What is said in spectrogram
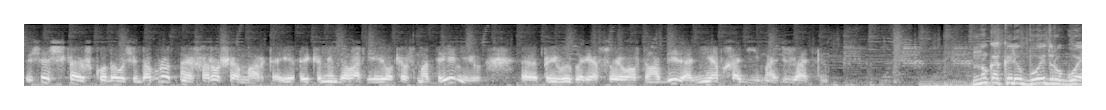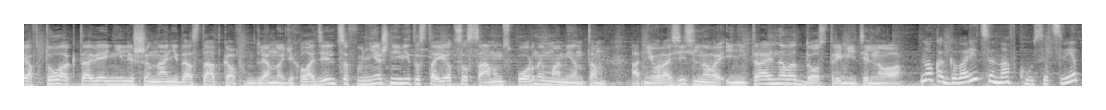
То есть я считаю, Шкода очень добротная, хорошая марка. И рекомендовать ее к рассмотрению э, при выборе своего автомобиля необходимо обязательно. Но, как и любой другой авто, Octavia не лишена недостатков. Для многих владельцев внешний вид остается самым спорным моментом. От невыразительного и нейтрального до стремительного. Но, как говорится, на вкус и цвет.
